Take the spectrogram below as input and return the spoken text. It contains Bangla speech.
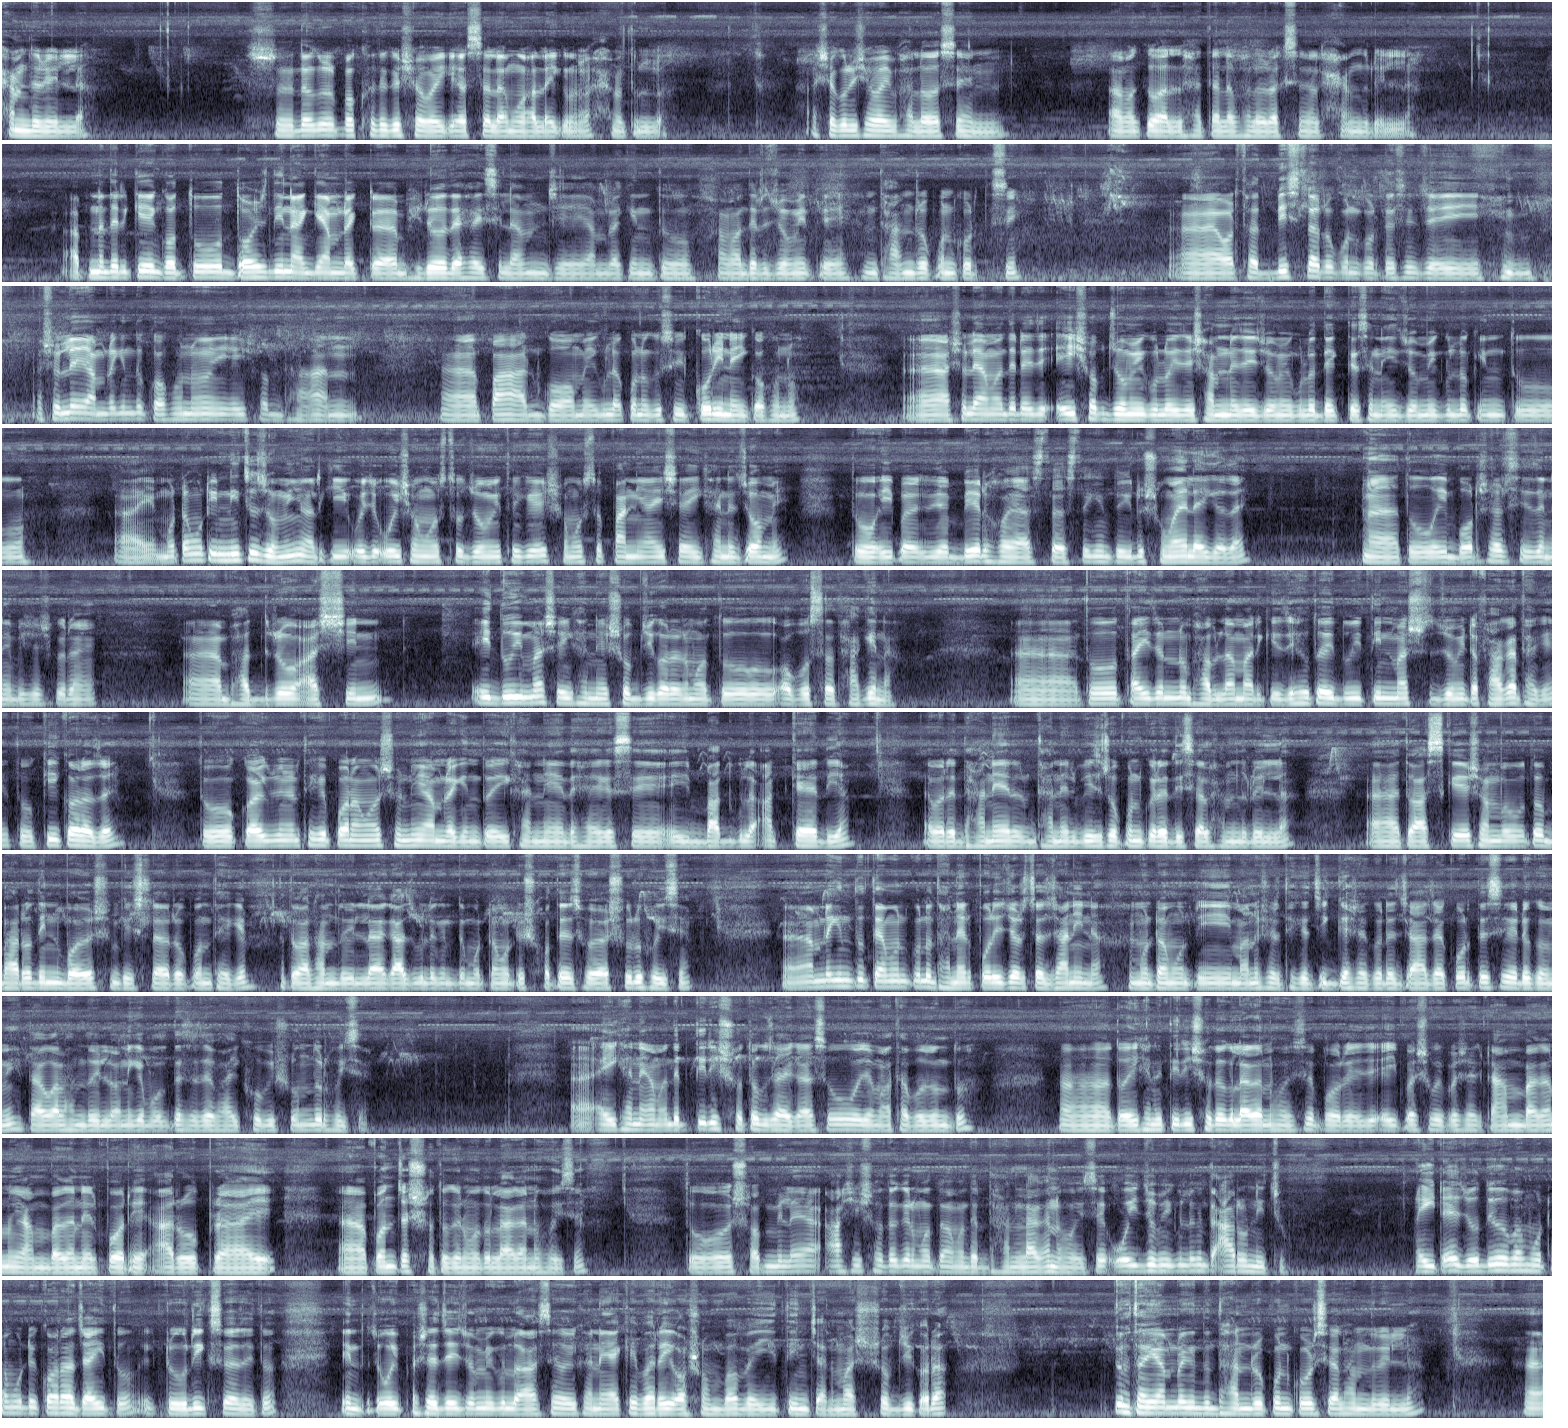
আলহামদুলিল্লাহ। সৌদাগরের পক্ষ থেকে সবাইকে আসসালামু আলাইকুম রহমতুল্লাহ। আশা করি সবাই ভালো আছেন। আমাকেও আল্লাহ তালা ভালো রাখছেন, আলহামদুলিল্লাহ। আপনাদেরকে গত দশ দিন আগে আমরা একটা ভিডিও দেখাইছিলাম যে আমরা কিন্তু আমাদের জমিতে ধান রোপণ করতেছি। অর্থাৎ বিসলা রোপণ করতেছি যে আসলে আমরা কিন্তু কখনোই এই সব ধান পাট, গম এগুলো কোনো কিছুই করি নাই কখনো। আসলে আমাদের এই যে এই সব জমিগুলো, এই যে সামনে যে জমিগুলো দেখতেছেন, এই জমিগুলো কিন্তু মোটামুটি নিচু জমি আর কি। ওই যে ওই সমস্ত জমি থেকে সমস্ত পানি আইসা এইখানে জমে। তো এই দিয়ে বের হয় আস্তে আস্তে, কিন্তু একটু সময় লাগে যায়। তো এই বর্ষার সিজনে বিশেষ করে ভাদ্র, আশ্বিন, এই দুই মাস এইখানে সবজি করার মতো অবস্থা থাকে না। তো তাই জন্য ভাবলাম আর কি, যেহেতু এই দুই তিন মাস জমিটা ফাঁকা থাকে, তো কি করা যায়? তো কয়েকজনের থেকে পরামর্শ নিয়ে আমরা কিন্তু এইখানে দেখা গেছে এই বাদগুলো আটকায় দিয়া তারপরে ধানের ধানের বীজ রোপণ করে দিছি, আলহামদুলিল্লাহ। তো আজকে সম্ভবত বারো দিন বয়স বিশলা রোপণ থেকে। তো আলহামদুলিল্লাহ গাছগুলো কিন্তু মোটামুটি সতেজ হওয়া শুরু হয়েছে আমরা কিন্তু তেমন কোনো ধানের পরিচর্যা জানি না। মোটামুটি মানুষের থেকে জিজ্ঞাসা করে যা যা করতেছে এরকমই। তাও আলহামদুলিল্লাহ অনেকে বলতেছে যে, ভাই, খুবই সুন্দর হয়েছে এইখানে আমাদের তিরিশ শতক জায়গা আছে, ও যে মাথা পর্যন্ত। তো এইখানে তিরিশ শতক লাগানো হয়েছে পরে যে এই পাশে ওই পাশে একটা আম বাগান, ওই আম বাগানের পরে আরও প্রায় পঞ্চাশ শতকের মতো লাগানো হয়েছে। তো সব মিলায় আশি শতকের মতো আমাদের ধান লাগানো হয়েছে। ওই জমিগুলো কিন্তু আরও নিচু। এইটাই যদিও বা মোটামুটি করা যাইতো, একটু রিক্স হয়ে যেত কিন্তু যে ওই পাশে যেই জমিগুলো আছে ওইখানে একেবারেই অসম্ভব এই তিন চার মাস সবজি করা। তো তাই আমরা কিন্তু ধান রোপণ করছি, আলহামদুলিল্লাহ।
